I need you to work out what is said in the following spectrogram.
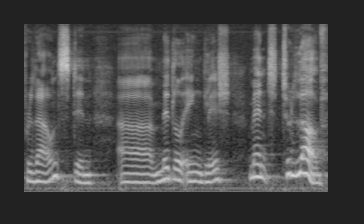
pronounced in uh, Middle English, meant to love,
